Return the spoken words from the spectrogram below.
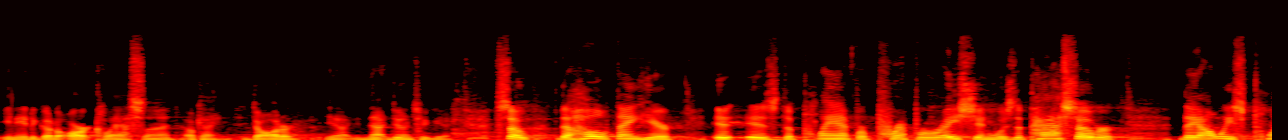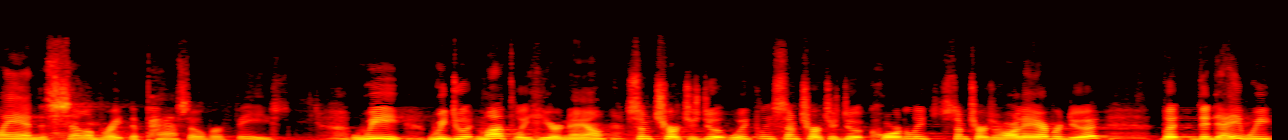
you need to go to art class, son. Okay, daughter, you know, you're not doing too good. So the whole thing here is, is the plan for preparation was the Passover. They always plan to celebrate the Passover feast. We, we do it monthly here now. Some churches do it weekly. Some churches do it quarterly. Some churches hardly ever do it. But today we,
